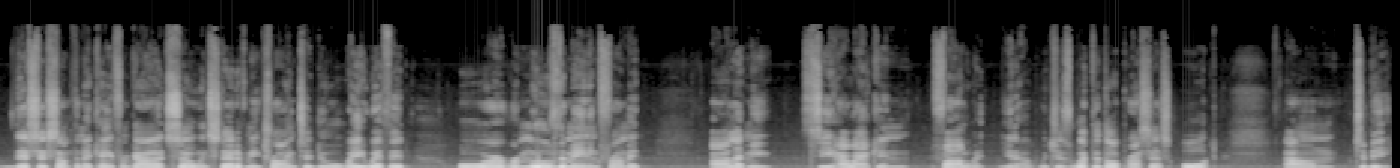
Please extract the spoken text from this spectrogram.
this is something that came from God. So instead of me trying to do away with it or remove the meaning from it, uh, let me see how I can follow it, you know, which is what the thought process ought um, to be,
